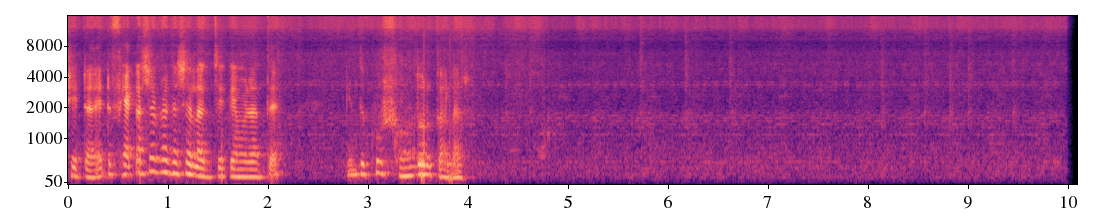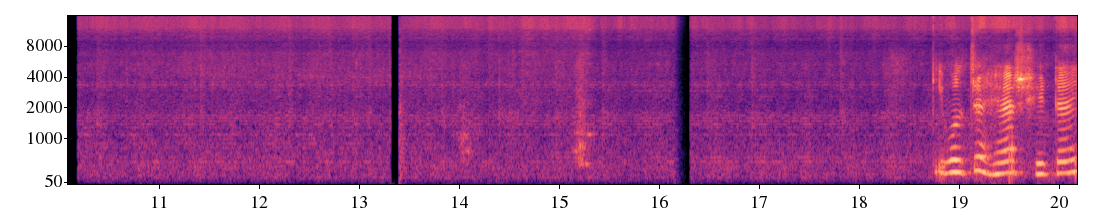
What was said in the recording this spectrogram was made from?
সেটা, এটা ফ্যাকাশে ফ্যাকাশে লাগছে ক্যামেরাতে, কিন্তু খুব সুন্দর কালার বলছো হ্যাঁ সেটাই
